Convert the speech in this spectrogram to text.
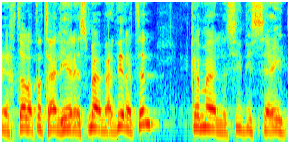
اختلطت عليه الأسماء معذرة. كمال سيدي السعيد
